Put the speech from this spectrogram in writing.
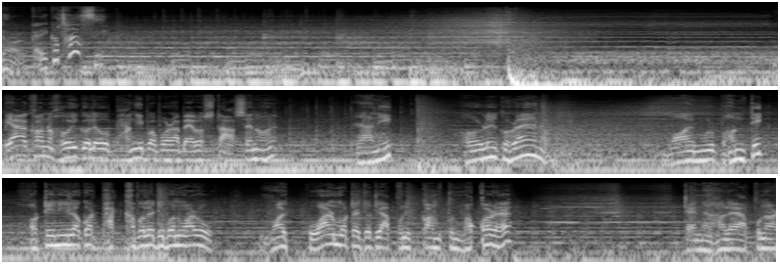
দৰকাৰী কথা আছে। বিয়াখন হৈ গ'লেও ভাঙিব পৰা ব্যৱস্থা আছে নহয়? ৰাণীক ঘৰলৈ ঘূৰাই আনক মই মোৰ ভণ্টিক সতিনীৰ লগত ভাত খাবলৈ দিব নোৱাৰোঁ। মই কোৱাৰ মতে যদি আপুনি কামটো নকৰে তেনেহ'লে আপোনাৰ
